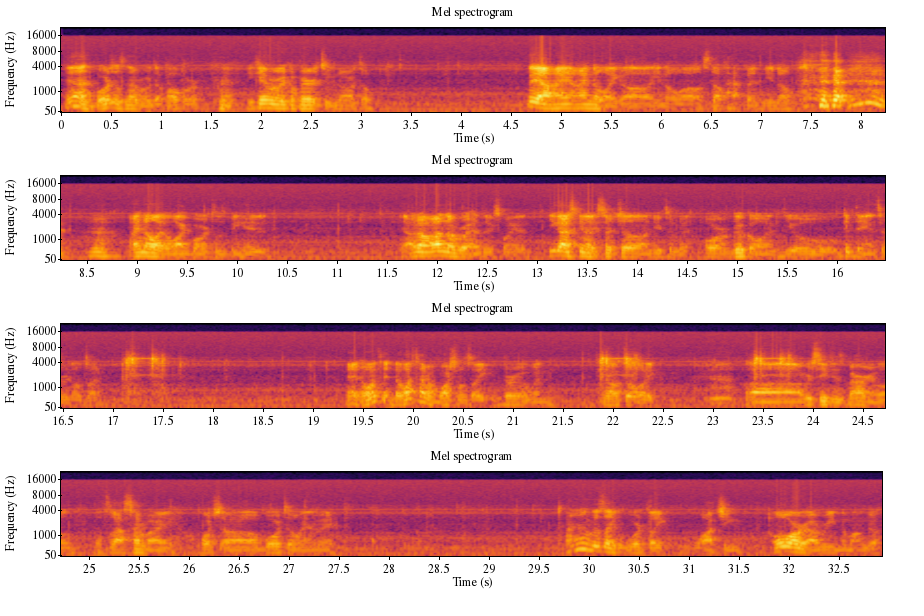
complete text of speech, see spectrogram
Yeah, Boruto's never really that popular. you can't really compare it to Naruto. But yeah, I, I know like uh you know uh, stuff happened you know. I know like why Boruto's being hated. Yeah, I don't I never had to explain it. You guys can like search it on YouTube or Google and you'll get the answer in no time. Yeah, the only thing the last time I watched was like during when Naruto like uh received his Baryon mode. That's the last time I watched uh Boruto anime. I don't know if it was like worth like watching or uh, reading the manga.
